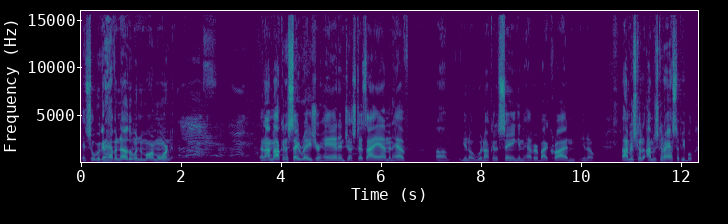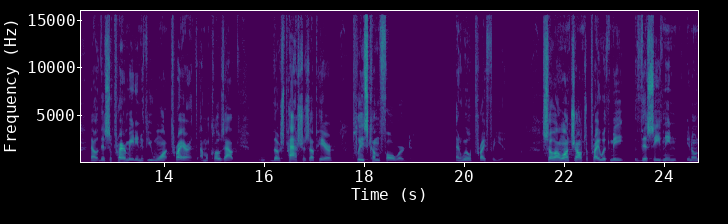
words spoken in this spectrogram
And so we're going to have another one tomorrow morning. And I'm not going to say raise your hand and just as I am and have, um, you know, we're not going to sing and have everybody cry and, you know. I'm just going to I'm just going to ask the people. Now, this is a prayer meeting. If you want prayer, I'm going to close out. Those pastors up here. Please come forward and we'll pray for you. So I want y'all to pray with me this evening, you know,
